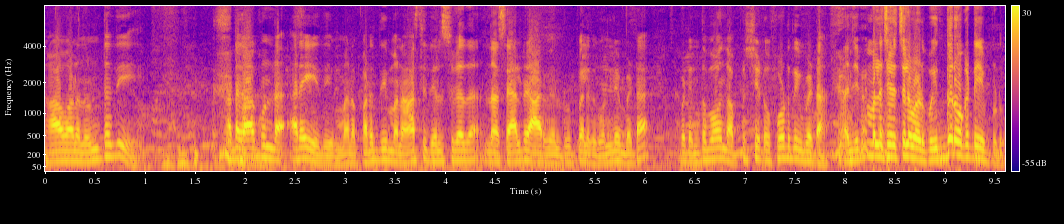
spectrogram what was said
కావాలని ఉంటుంది. అట్లా కాకుండా అరే ఇది మన పరిధి మన ఆస్తి తెలుసు కదా. నా శాలరీ ఆరు వేల రూపాయలు ఇది కొనలేం బెట. బట్ ఎంత బాగుంది అప్రిషియేట్ ఫోటో దిగి బెట. అని చెప్పి మళ్ళీ చర్చలో పడిపో ఇద్దరు ఒకటే ఇప్పుడు.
